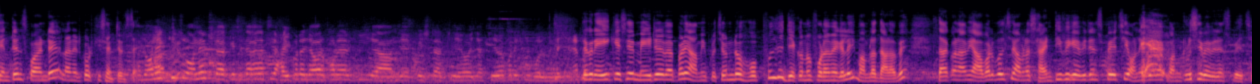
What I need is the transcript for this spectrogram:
সেন্টেন্স পয়েন্টে লানেট কোর্ট কি সেন্টেন্স দেয়? অনেক কিছু অনেক কেসে দেখা যাচ্ছে হাইকোর্টে যাওয়ার পরে আর কি যে কেসটা কি হয়ে যাচ্ছে এ ব্যাপারে কি বলবেন? দেখুন এই কেসে মেরিটের ব্যাপারে আমি প্রচণ্ড হোপফুল যে যে কোনো ফোরামে গেলেই মামলা দাঁড়াবে। তার কারণ আমি আবার বলছি আমরা সায়েন্টিফিক এভিডেন্স পেয়েছি অনেক জায়গায় কনক্লুসিভ এভিডেন্স পেয়েছি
